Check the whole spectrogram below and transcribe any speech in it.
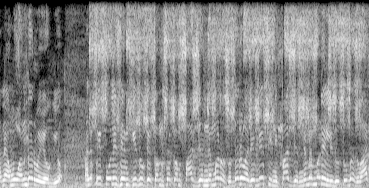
અને હું અંદર વયો ગયો. અને પછી પોલીસે એમ કીધું કે કમસે કમ પાંચ જણને મળો. તો દરવાજે બેસીને પાંચ જણને મેં મળી લીધું તું બસ વાત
